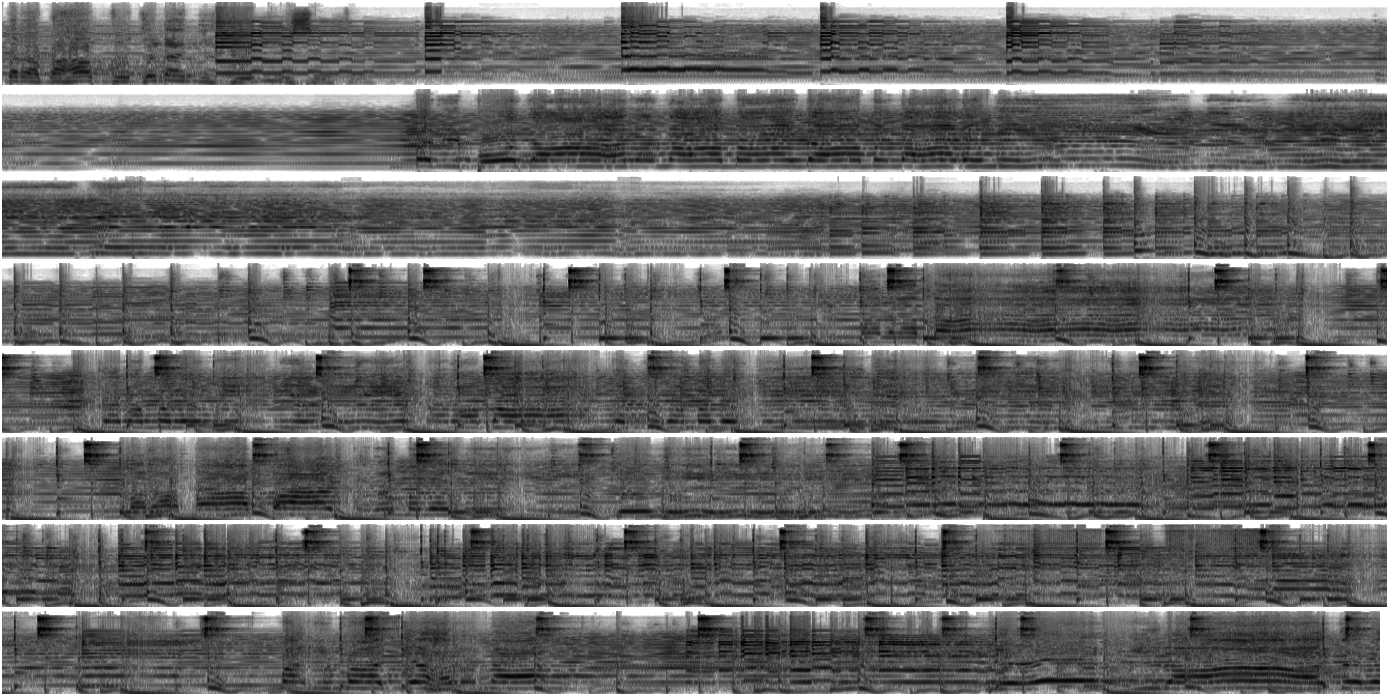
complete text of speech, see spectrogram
મારા મહાપૂજડાની દેવી છે. બની પોદાર નામ, ડામ, નાણની મારા મારા બાપા કરમ રમી દેવી મારી માતે હરના એ ઈરાદર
